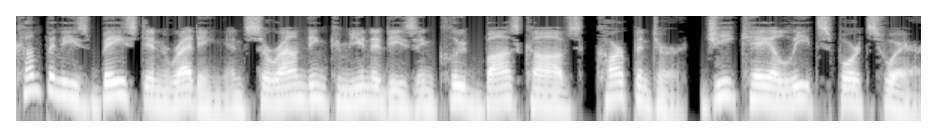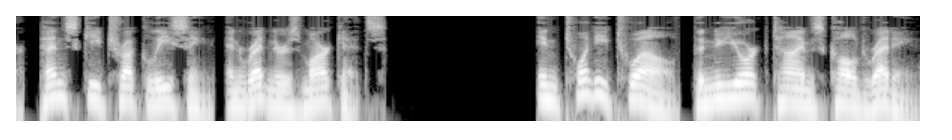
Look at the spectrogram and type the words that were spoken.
Companies based in Reading and surrounding communities include Boscov's, Carpenter, GK Elite Sportswear, Penske Truck Leasing, and Redner's Markets. In 2012, The New York Times called Reading,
